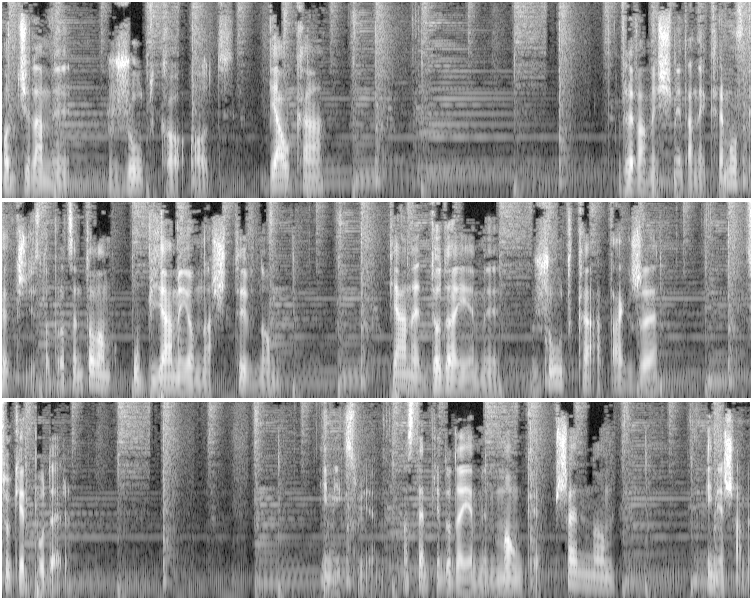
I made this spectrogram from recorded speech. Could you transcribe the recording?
Oddzielamy żółtko od białka. Wlewamy śmietanę kremówkę 30%, ubijamy ją na sztywną pianę, dodajemy żółtka, a także cukier puder i miksujemy. Następnie dodajemy mąkę pszenną i mieszamy.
